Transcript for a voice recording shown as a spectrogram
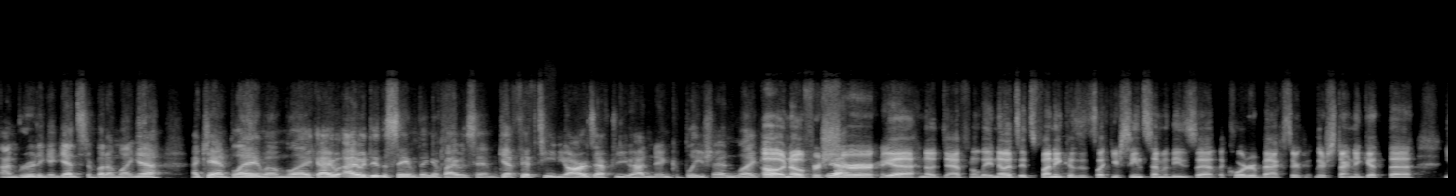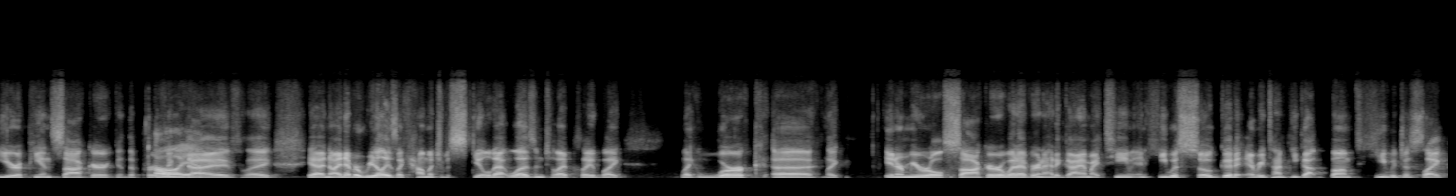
I'm rooting against him, but I'm like, yeah, I can't blame him. Like I, I would do the same thing if I was him. Get 15 yards after you had an incompletion. Like Oh no, for Yeah. sure. Yeah, no, definitely. No, it's it's funny because it's like you're seeing some of these uh, the quarterbacks. They're they're starting to get the European soccer, get the perfect Oh, yeah. dive. Like, yeah, no, I never realized like how much of a skill that was until I played like like work, uh, like intramural soccer or whatever, and I had a guy on my team, and he was so good at every time he got bumped, he would just like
